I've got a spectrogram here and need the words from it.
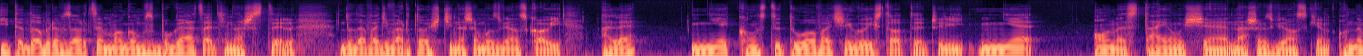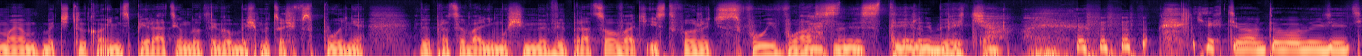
I te dobre wzorce mogą wzbogacać nasz styl, dodawać wartości naszemu związkowi, ale nie konstytuować jego istoty, czyli nie one stają się naszym związkiem. One mają być tylko inspiracją do tego, byśmy coś wspólnie wypracowali. Musimy wypracować i stworzyć swój własny, własny styl, styl bycia. bycia. ja chciałam to powiedzieć,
